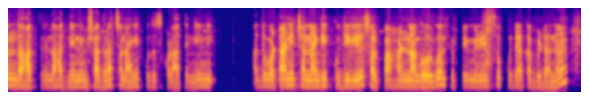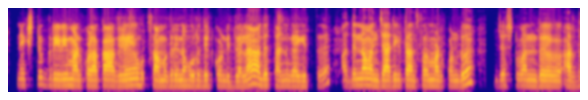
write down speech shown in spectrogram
ಒಂದು ಹತ್ತರಿಂದ ಹದಿನೈದು ನಿಮಿಷ ಅದನ್ನು ಚೆನ್ನಾಗಿ ಕುದಿಸ್ಕೊಳತ್ತೀನಿ. ಅದು ವಟಾಣಿ ಚೆನ್ನಾಗಿ ಕುದೀಲಿ ಸ್ವಲ್ಪ ಹಣ್ಣಾಗೋವರೆಗೂ ಒಂದು ಫಿಫ್ಟೀನ್ ಮಿನಿಟ್ಸು ಕುದಿಯಾಕ ಬಿಡೋಣ. ನೆಕ್ಸ್ಟು ಗ್ರೇವಿ ಆಗಲೇ ಸಾಮಗ್ರಿನ ಹುರಿದಿಟ್ಕೊಂಡಿದ್ವಲ್ಲ, ಅದು ತಣ್ಣಗಾಗಿತ್ತು. ಅದನ್ನು ಒಂದು ಜಾರಿಗೆ ಟ್ರಾನ್ಸ್ಫರ್ ಮಾಡಿಕೊಂಡು ಜಸ್ಟ್ ಒಂದು ಅರ್ಧ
